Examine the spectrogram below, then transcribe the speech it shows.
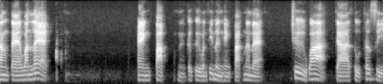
ตั้งแต่วันแรก แห่งปักก็คือวันที่หนึ่งแห่งปักนั่นแหละ ชื่อว่าจาตุทสี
